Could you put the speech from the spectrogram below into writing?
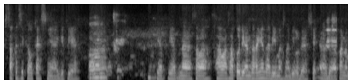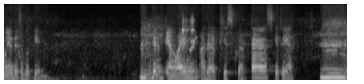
statistical testnya gitu ya. Oh, uh, oke. Okay. Yep, yep. Nah, salah salah satu di antaranya tadi Mas Nabil udah udah apa namanya udah sebutin. Mungkin yang lain ada P square test gitu ya. Hmm.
